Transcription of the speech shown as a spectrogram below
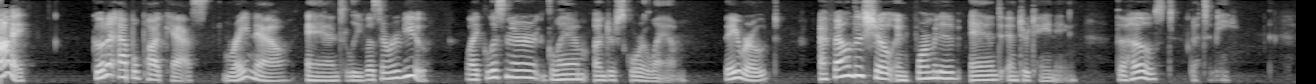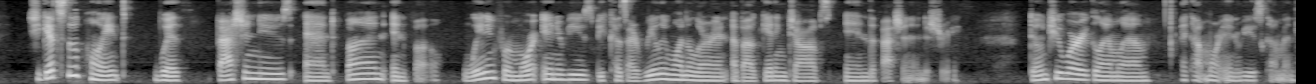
Hi. Go to Apple Podcasts right now and leave us a review. Like listener glam underscore lamb. They wrote, I found this show informative and entertaining. The host, that's me. She gets to the point with fashion news and fun info. Waiting for more interviews because I really want to learn about getting jobs in the fashion industry. Don't you worry, Glam Lamb. I got more interviews coming.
